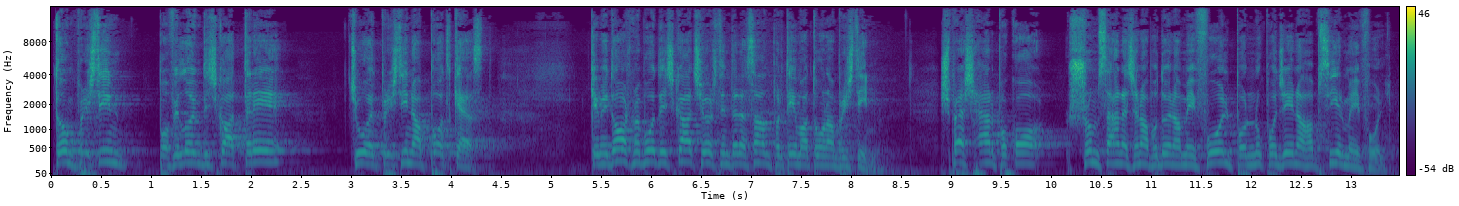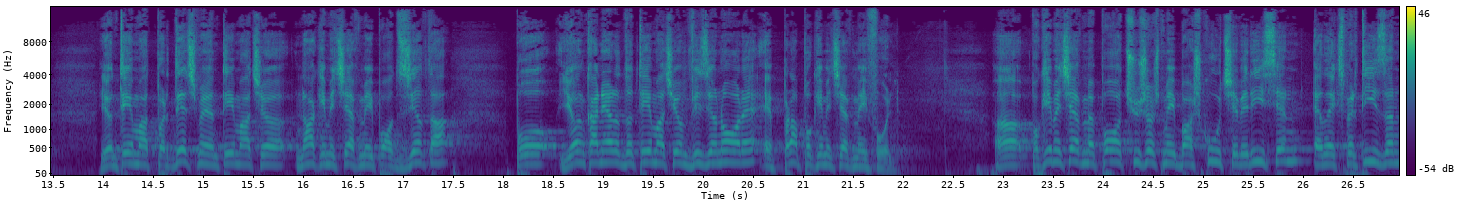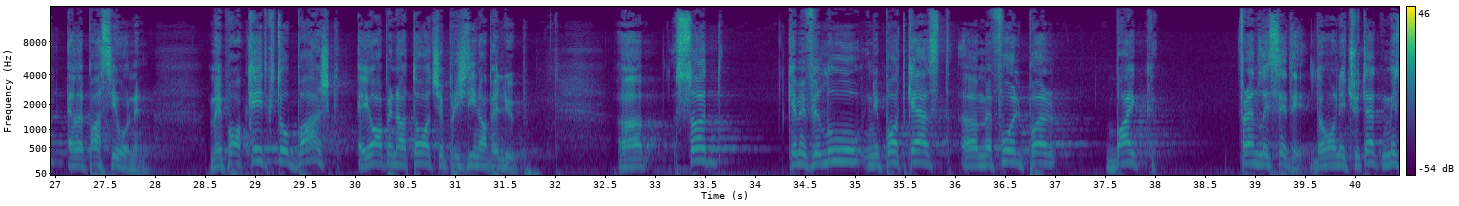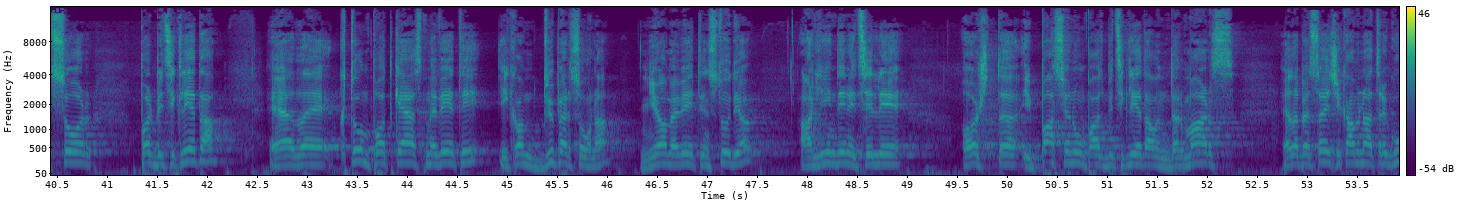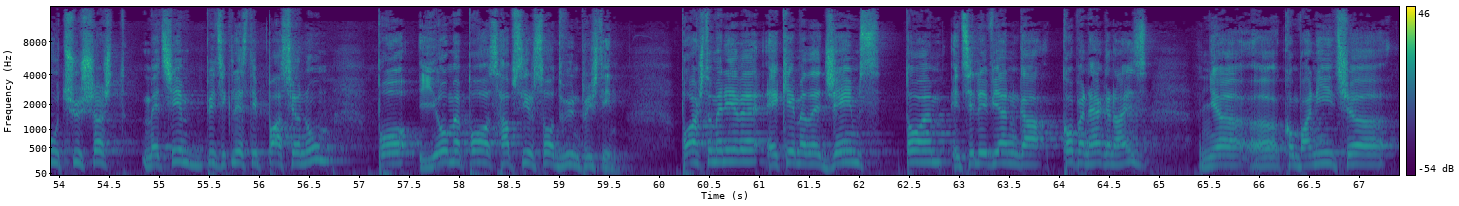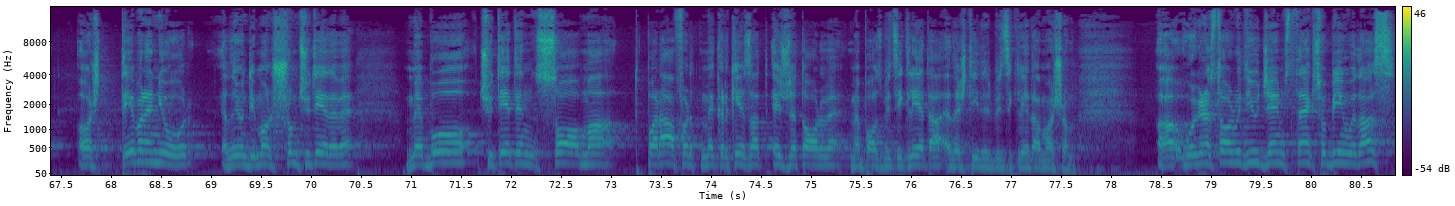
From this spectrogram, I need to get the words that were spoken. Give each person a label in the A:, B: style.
A: Këtu në Prishtinë po fillojmë diçka të re, quhet Prishtina Podcast. Kemi dasht me bo diçka që është interesant për temat tona në Prishtinë. Shpesh herë po ka shumë sene që na po dojna me i fol, por nuk po gjejna hapësirë me i fol. Janë tema të përditshme, janë tema që na kemi qef me i pa të gjitha, Po, janë kanihere do tema që janë vizionare e prap po kemi qef me i folë. Po kemi qef me pa qysh është me i bashku qeverisjen edhe ekspertizën edhe pasionin. Me i pa krejt këto bashkë e japin ato që Prishtina pe lyp. Sot kemi fillu një podcast me folë për bike Friendly City, domethonë një qytet miqësor për bicikleta, edhe këtu në podcast me veti i kam dy persona, një me veti në studio, Arlindin i cili është i pasionum pas bicikletave ndërmarrës, edhe besoj që ka me na tregu qysh është me qenë biciklist i pasionum, po jo me pas hapësirë sa t'vyn n' Prishtin. Po ashtu me neve e kemi edhe James Thoem, i cili vjen nga Copenhagenize, një kompani që është tepër e njohur edhe ju ndihmon shumë qyteteve me bo qytetin sa ma të përafërt me kërkesat e qytetarëve, me pas bicikleta edhe shtigjet e bicikletave ma shumë. Uh, we're gonna start with you, James. Thanks for being with us.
